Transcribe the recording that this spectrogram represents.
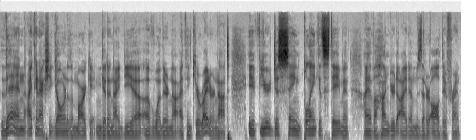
Then I can actually go into the market and get an idea of whether or not I think you're right or not. If you're just saying blanket statement, I have a hundred items that are all different.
